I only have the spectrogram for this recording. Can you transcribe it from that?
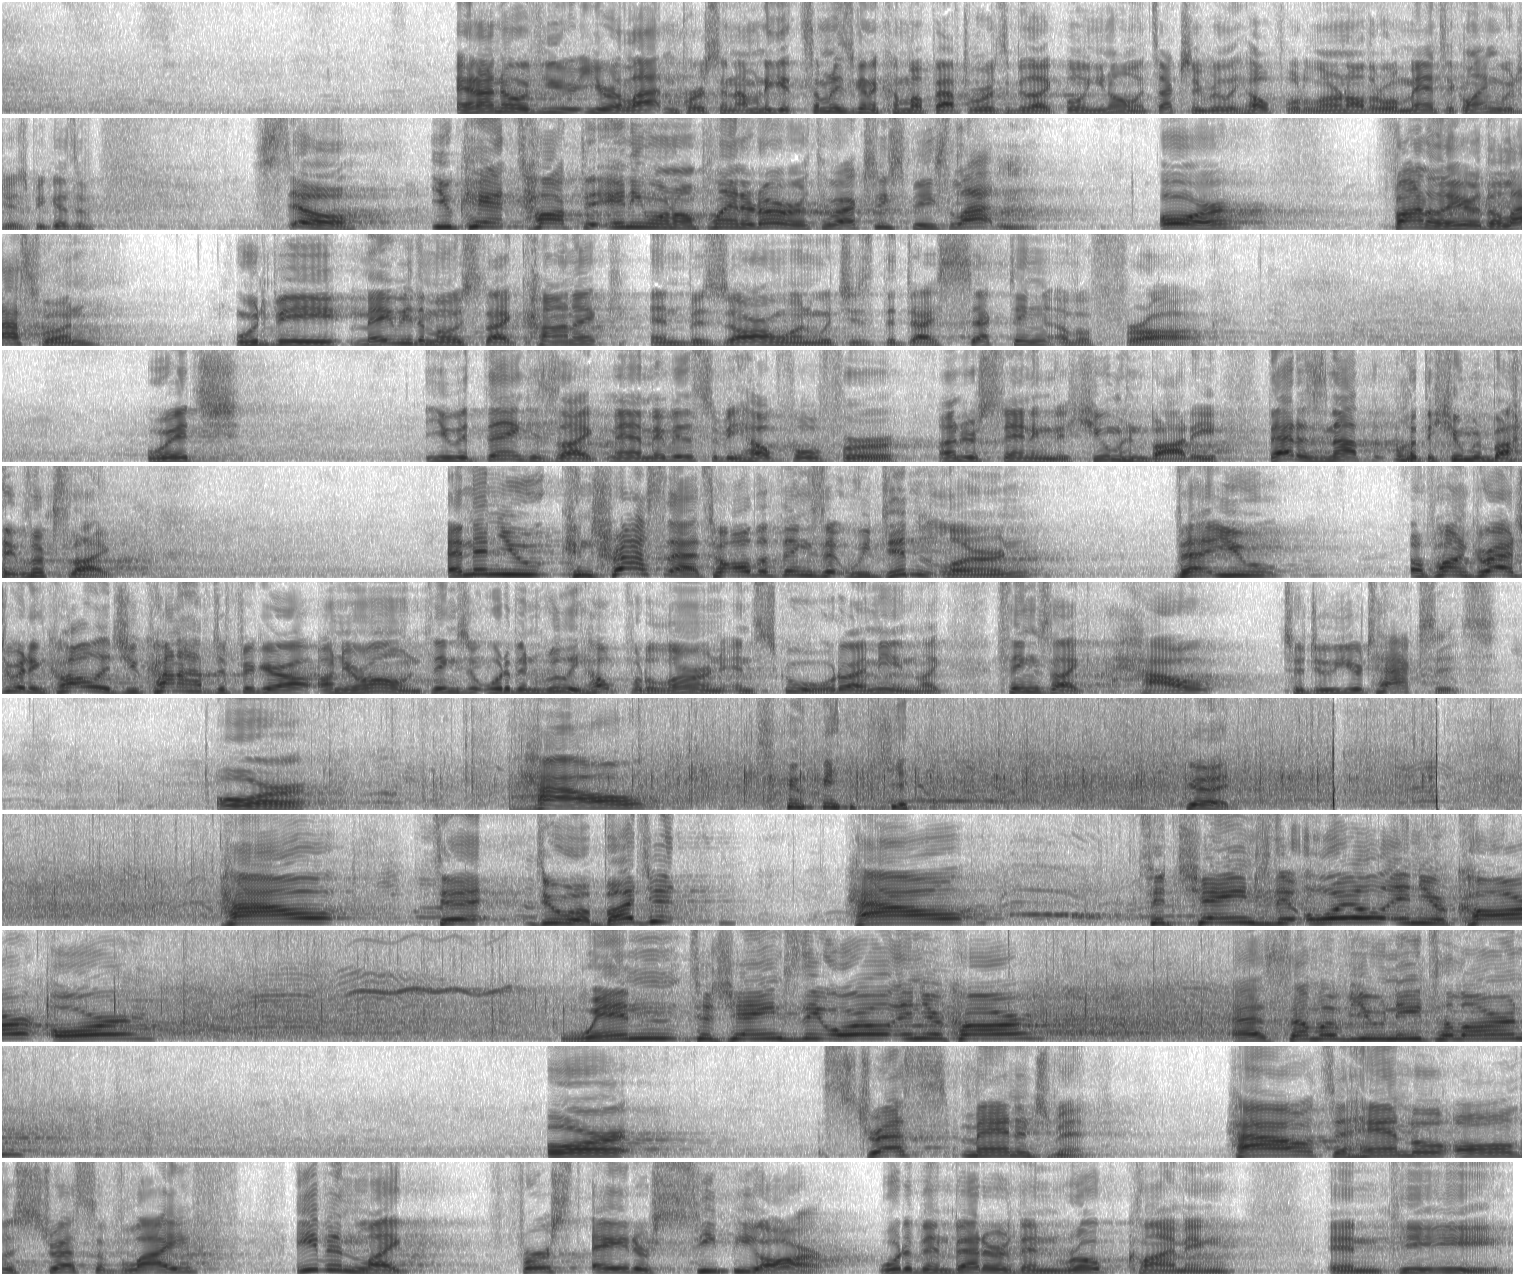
And I know if you're, a Latin person, I'm gonna get somebody's gonna come up afterwards and be like, well, you know, it's actually really helpful to learn all the romantic languages because of still, you can't talk to anyone on planet Earth who actually speaks Latin. Or finally, or the last one, would be maybe the most iconic and bizarre one, which is the dissecting of a frog. Which you would think is like, man, maybe this would be helpful for understanding the human body. That is not what the human body looks like. And then you contrast that to all the things that we didn't learn that you, upon graduating college, you kind of have to figure out on your own. Things that would have been really helpful to learn in school. What do I mean? Like things like how to do your taxes, or how to good. How to do a budget, how to change the oil in your car, or when to change the oil in your car, as some of you need to learn. or stress management, how to handle all the stress of life, even like first aid or CPR would have been better than rope climbing in PE,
